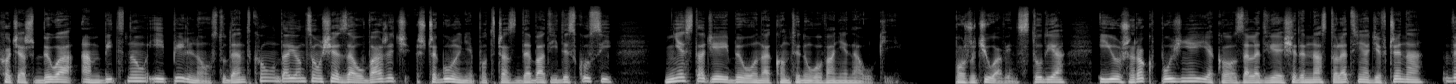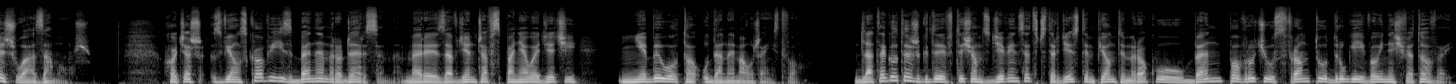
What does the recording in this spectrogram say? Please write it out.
Chociaż była ambitną i pilną studentką, dającą się zauważyć szczególnie podczas debat i dyskusji, nie stać jej było na kontynuowanie nauki. Porzuciła więc studia i już rok później, jako zaledwie 17-letnia dziewczyna, wyszła za mąż. Chociaż związkowi z Benem Rogersem Mary zawdzięcza wspaniałe dzieci, nie było to udane małżeństwo. Dlatego też, gdy w 1945 roku Ben powrócił z frontu II wojny światowej,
